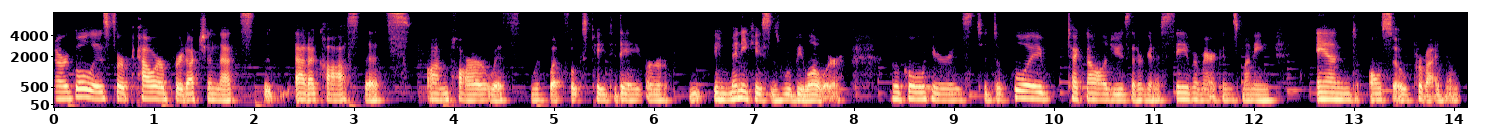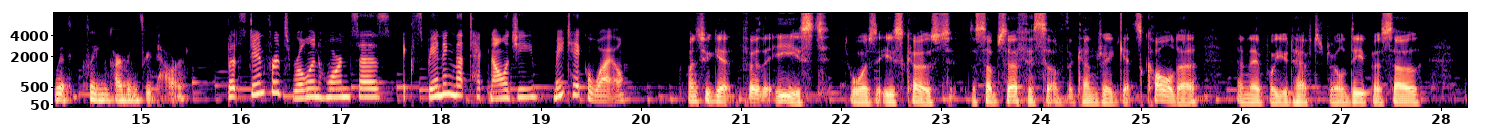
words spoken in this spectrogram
Our goal is for power production that's at a cost that's on par with, with what folks pay today, or in many cases will be lower. The goal here is to deploy technologies that are going to save Americans money and also provide them with clean carbon free power. But Stanford's Roland Horne says expanding that technology may take a while. Once you get further east towards the east coast, the subsurface of the country gets colder, and therefore you'd have to drill deeper. So,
